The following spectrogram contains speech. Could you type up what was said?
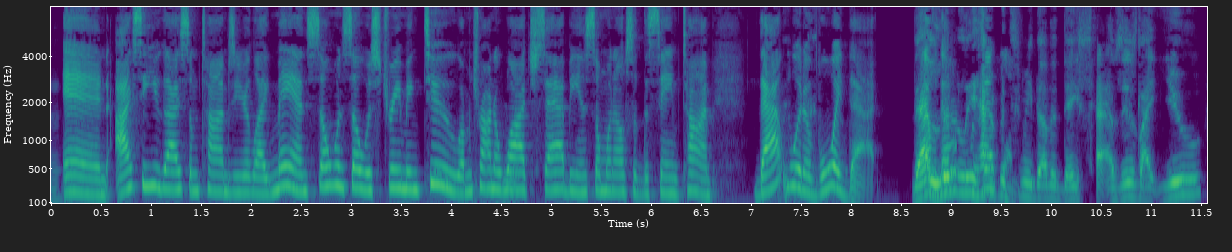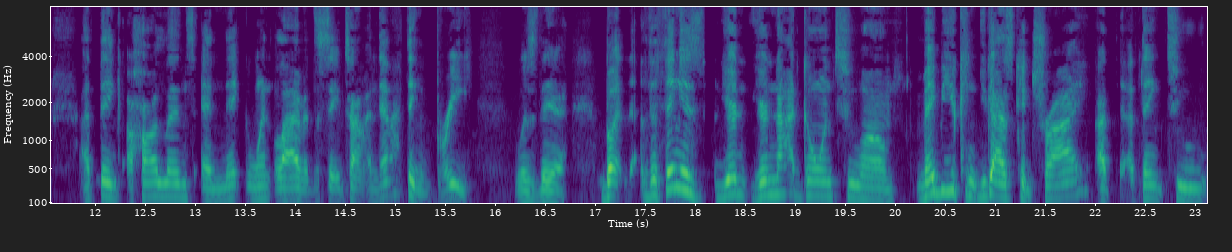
Mhm. and I see you guys sometimes and you're like, man, so and so is streaming too. I'm trying to watch Sabby and someone else at the same time. That would avoid that. That literally happened that. to me the other day, Sabs. It was like you, I think Harlan's and Nick went live at the same time, and then I think Bree was there. But the thing is, you're you're not going to um maybe you can you guys could try. I, I think to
